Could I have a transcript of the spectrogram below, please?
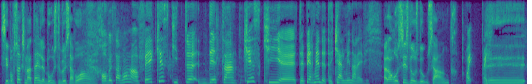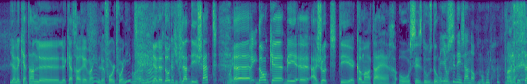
C'est pour ça que ce matin, le boost veut savoir... On veut savoir, en fait, qu'est-ce qui te détend? Qu'est-ce qui euh, te permet de te calmer dans la vie? Alors, au 6-12-12, ça entre. Oui. Euh, Il y en a qui attendent le, le 4h20, le 420. Il y en a d'autres qui flattent des chattes. Oui. Euh, Oui. Donc, euh, mais euh, ajoute tes commentaires au 6-12-12. Mais il y a aussi des gens normaux, là. Oui, c'est ça.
